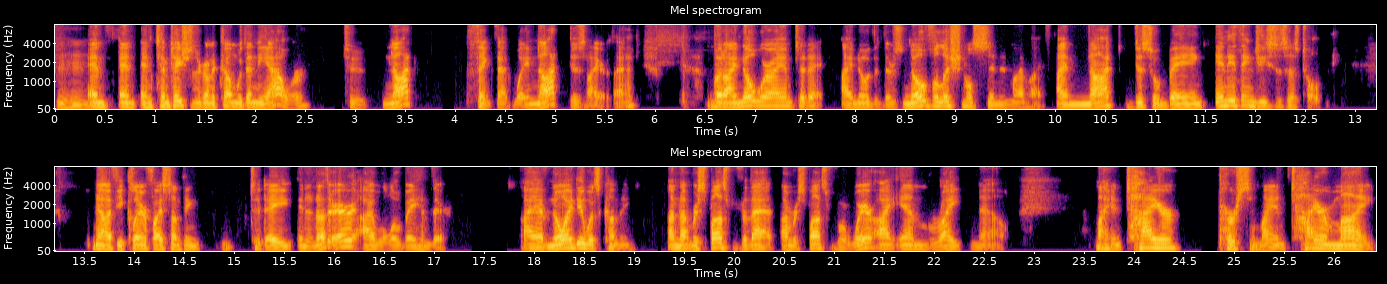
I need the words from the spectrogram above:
Mm-hmm. And, and, and temptations are going to come within the hour to not think that way, not desire that. But I know where I am today. I know that there's no volitional sin in my life. I'm not disobeying anything Jesus has told me. Now, if he clarifies something today in another area, I will obey him there. I have no idea what's coming. I'm not responsible for that. I'm responsible for where I am right now. My entire person, my entire mind,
